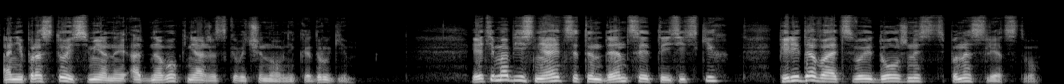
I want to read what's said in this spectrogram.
а не простой сменой одного княжеского чиновника другим. Этим объясняется тенденция Тысяцких передавать свою должность по наследству.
